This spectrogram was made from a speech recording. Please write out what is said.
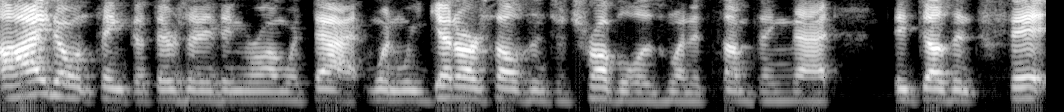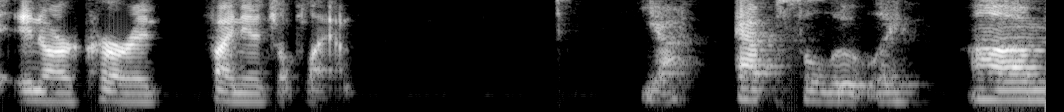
I don't think that there's anything wrong with that. When we get ourselves into trouble is when it's something that it doesn't fit in our current financial plan. Yeah, absolutely. Um,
